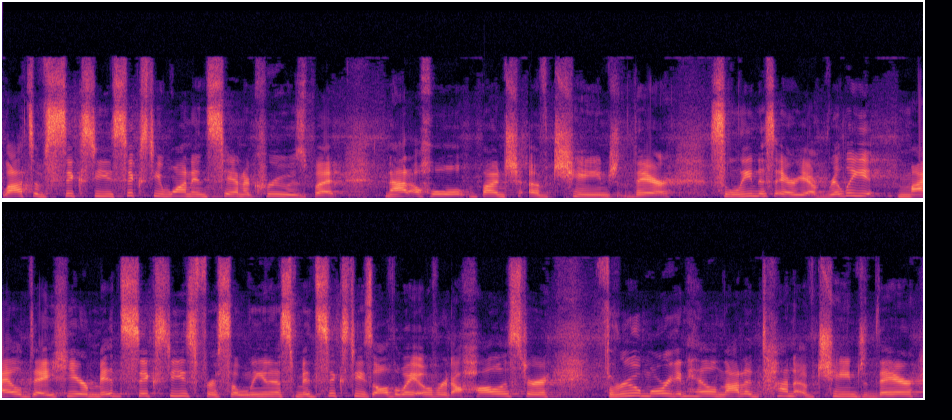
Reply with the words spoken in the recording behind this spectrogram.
lots of 60s, 61 in Santa Cruz, but not a whole bunch of change there. Salinas area, really mild day here, mid 60s for Salinas, mid 60s all the way over to Hollister through Morgan Hill, not a ton of change there.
